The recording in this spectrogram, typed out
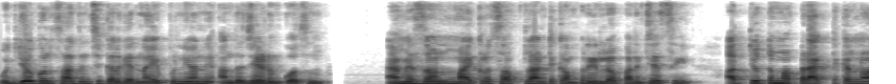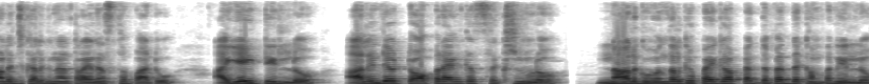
ఉద్యోగం సాధించగలిగే నైపుణ్యాన్ని అందజేయడం కోసం అమెజాన్ మైక్రోసాఫ్ట్ లాంటి కంపెనీల్లో పనిచేసి అత్యుత్తమ ప్రాక్టికల్ నాలెడ్జ్ కలిగిన ట్రైనర్స్తో పాటు ఐఐటీల్లో ఆల్ ఇండియా టాప్ ర్యాంకర్స్ సెక్షన్లో నాలుగు వందలకు పైగా పెద్ద పెద్ద కంపెనీల్లో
